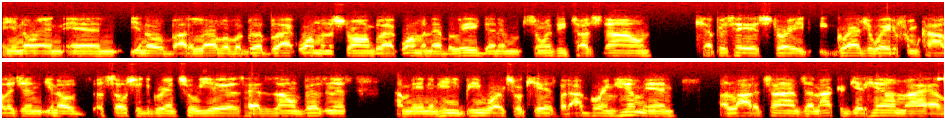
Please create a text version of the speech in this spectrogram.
you know, and and you know by the love of a good black woman, a strong black woman that believed in him. As soon as he touched down, kept his head straight, he graduated from college, and you know associate degree in two years, has his own business. I mean, and he he works with kids, but I bring him in a lot of times, and I could get him. I have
